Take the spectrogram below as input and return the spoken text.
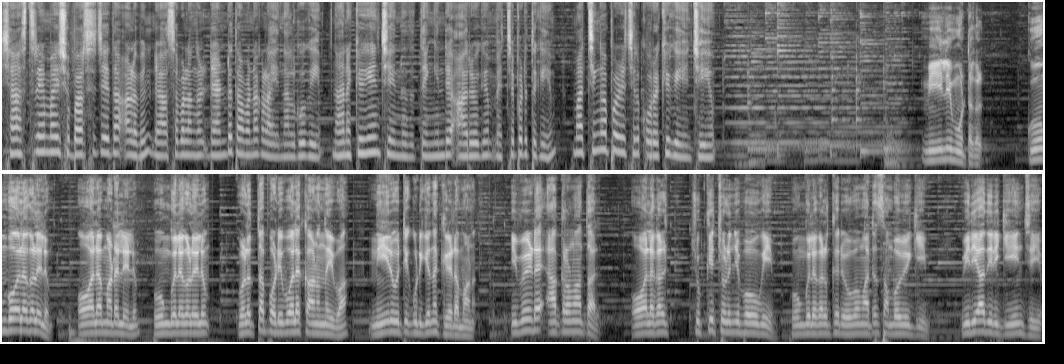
ശാസ്ത്രീയമായി ശുപാർശ ചെയ്ത അളവിൽ രാസവളങ്ങൾ രണ്ട് തവണകളായി നൽകുകയും നനയ്ക്കുകയും ചെയ്യുന്നത് തെങ്ങിന്റെ ആരോഗ്യം മെച്ചപ്പെടുത്തുകയും മച്ചിങ്ങ പൊഴിച്ചിൽ കുറയ്ക്കുകയും ചെയ്യും. മീലിമൂട്ടകൾ. കൂമ്പോലകളിലും ഓലമടലിലും പൂങ്കുലകളിലും വെളുത്ത പൊടി പോലെ കാണുന്ന ഇവ നീരൂറ്റി കുടിക്കുന്ന കീടമാണ്. ഇവയുടെ ആക്രമണത്താൽ ഓലകൾ ചുക്കിച്ചുളിഞ്ഞു പോവുകയും പൂങ്കുലകൾക്ക് രൂപമാറ്റം സംഭവിക്കുകയും വിരിയാതിരിക്കുകയും ചെയ്യും.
